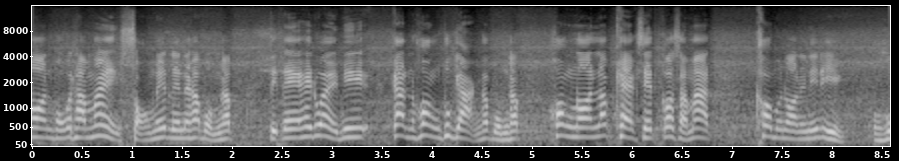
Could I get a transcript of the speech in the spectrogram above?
นอนผมก็ทำให้ 2 เมตรเลยนะครับผมครับติดแอร์ให้ด้วยมีกั้นห้องทุกอย่างครับผมครับห้องนอนรับแขกเสร็จก็สามารถเข้ามานอนในนี้ได้อีก โอ้โห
